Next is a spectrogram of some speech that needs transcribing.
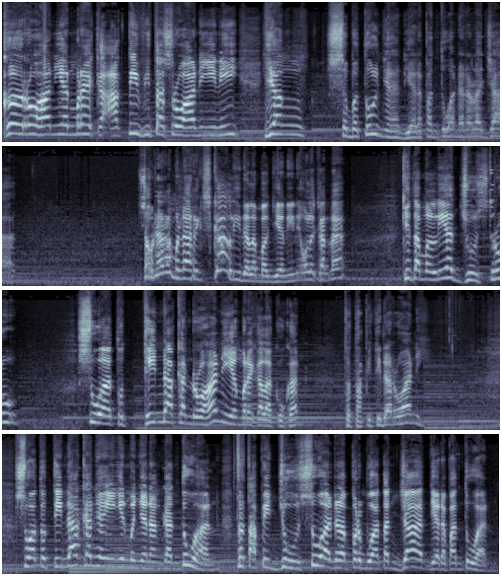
kerohanian mereka, aktivitas rohani ini yang sebetulnya di hadapan Tuhan adalah jahat. Saudara menarik sekali dalam bagian ini oleh karena kita melihat justru suatu tindakan rohani yang mereka lakukan tetapi tidak rohani. Suatu tindakan yang ingin menyenangkan Tuhan tetapi justru adalah perbuatan jahat di hadapan Tuhan.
